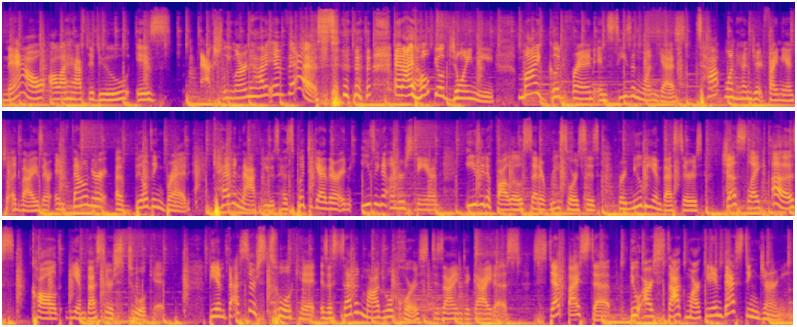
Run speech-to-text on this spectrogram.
Now, all I have to do is actually learn how to invest. and I hope you'll join me. My good friend and season one guest, top 100 financial advisor, and founder of Building Bread, Kevin Matthews, has put together an easy to understand, easy to follow set of resources for newbie investors just like us called the Investor's Toolkit. The Investor's Toolkit is a seven module course designed to guide us step by step through our stock market investing journey.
